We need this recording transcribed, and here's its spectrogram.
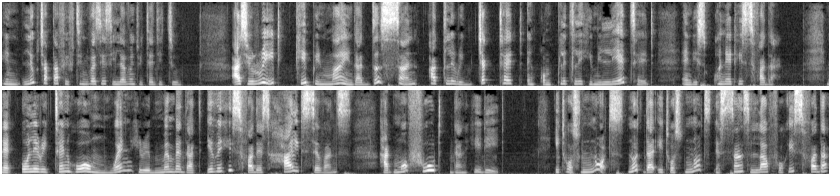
in Luke chapter 15 verses 11 to 32. As you read, keep in mind that this son utterly rejected and completely humiliated and dishonored his father. Then only returned home when he remembered that even his father's hired servants had more food than he did. It was not, not that it was not the son's love for his father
